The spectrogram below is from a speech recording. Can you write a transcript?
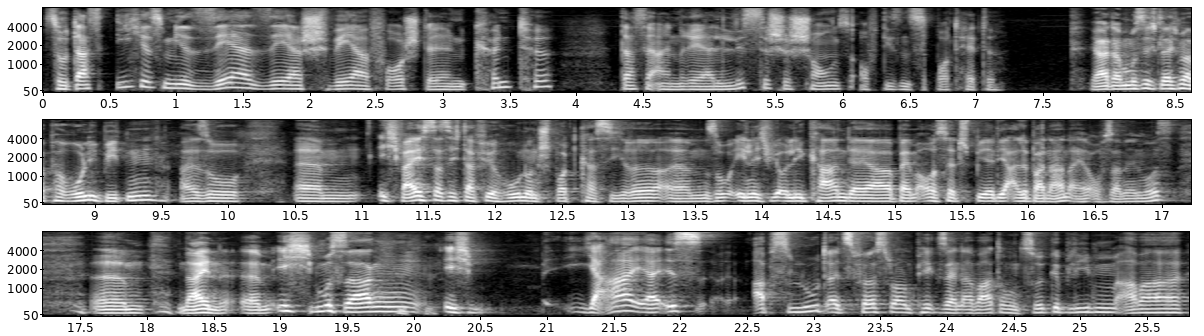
sodass ich es mir sehr, sehr schwer vorstellen könnte, dass er eine realistische Chance auf diesen Spot hätte. Ja, da muss ich gleich mal Paroli bieten. Also, ähm, ich weiß, dass ich dafür Hohn und Spott kassiere. Ähm, so ähnlich wie Oli Kahn, der ja beim Auswärtsspiel die alle Bananen aufsammeln muss. Ähm, nein, ähm, ich muss sagen, ich, ja, er ist absolut als First-Round-Pick seinen Erwartungen zurückgeblieben, aber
